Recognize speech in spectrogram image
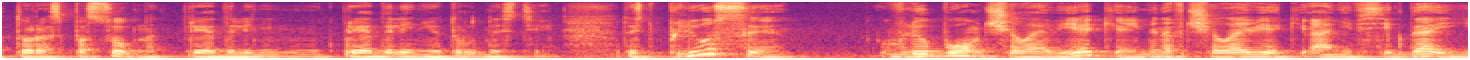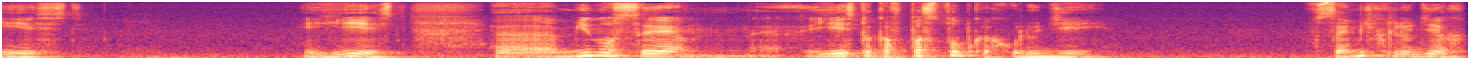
которая способна к преодолению, к преодолению трудностей. То есть плюсы в любом человеке, именно в человеке, они всегда есть. Есть. Э, минусы есть только в поступках у людей. В самих людях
